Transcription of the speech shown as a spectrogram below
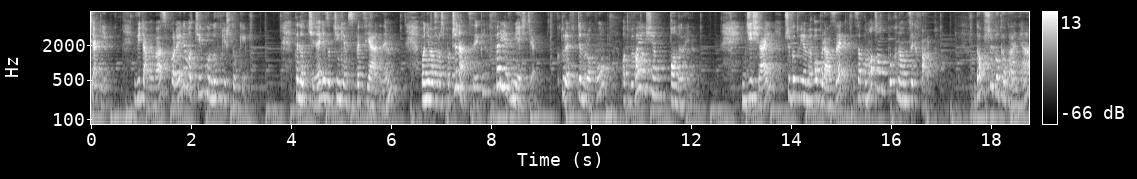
dzieciaki! Witamy Was w kolejnym odcinku Nówki Sztuki. Ten odcinek jest odcinkiem specjalnym, ponieważ rozpoczyna cykl Ferie w mieście, które w tym roku odbywają się online. Dzisiaj przygotujemy obrazek za pomocą puchnących farb. Do przygotowania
